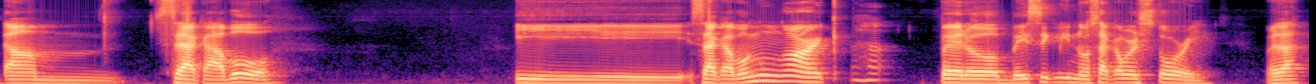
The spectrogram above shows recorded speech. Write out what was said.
am, se acabó. Y se acabó en un arc, Ajá. pero basically no se acabó el story, ¿verdad?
